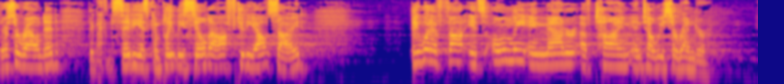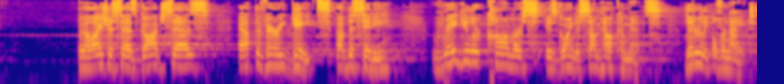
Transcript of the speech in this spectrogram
They're surrounded. The city is completely sealed off to the outside. They would have thought it's only a matter of time until we surrender. But Elisha says, God says, at the very gates of the city, regular commerce is going to somehow commence. Literally overnight.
